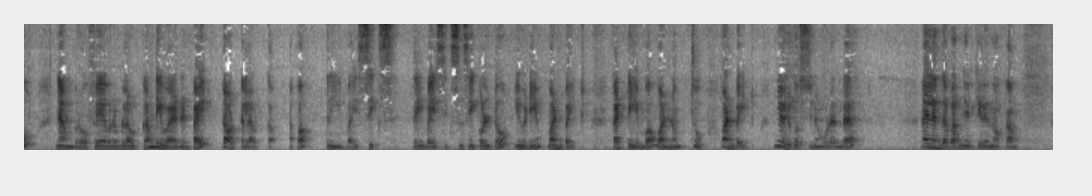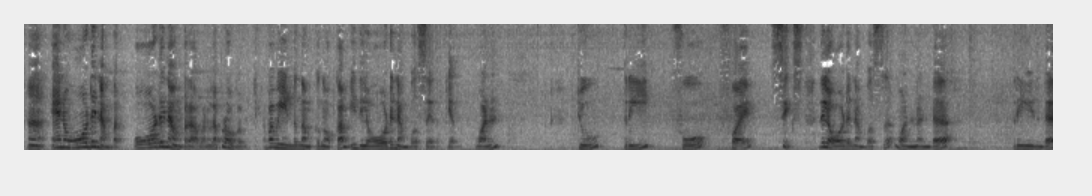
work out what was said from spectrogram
number of favourable outcome divided by total outcome outcome. അപ്പോൾ three by six three by six is equal to ഇവിടെയും one by two cut ചെയ്യുമ്പോൾ വണ്ണും two one by two ഇനി ഒരു ക്വസ്റ്റിനും കൂടെ ഉണ്ട്. അതിലെന്താ പറഞ്ഞിരിക്കുന്നത് നോക്കാം. An odd number odd number ആവാനുള്ള പ്രോബബിലിറ്റി അപ്പൊ വീണ്ടും നമുക്ക് നോക്കാം ഇതിൽ ഓഡ് നമ്പേഴ്സ് ഏതൊക്കെയാണ്. One two three four five six ഇതിൽ ഓഡ് നമ്പേഴ്സ് വൺ ഉണ്ട് ത്രീ ഉണ്ട്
